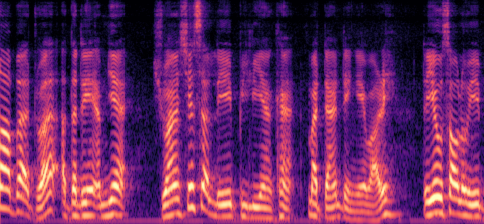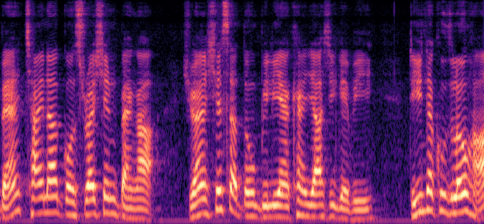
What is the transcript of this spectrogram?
လပတ်အတွက်အသက်တင်အမျက် ယွမ်84ဘီလီယံခန့်မှတ်တမ်းတင်ခဲ့ပါတယ်။တရုတ်ဆောက်လုပ်ရေးဘဏ် China Construction Bank ကယွမ်83ဘီလီယံခန့်ရရှိခဲ့ပြီးဒီနှစ်ခုစလုံးဟာ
